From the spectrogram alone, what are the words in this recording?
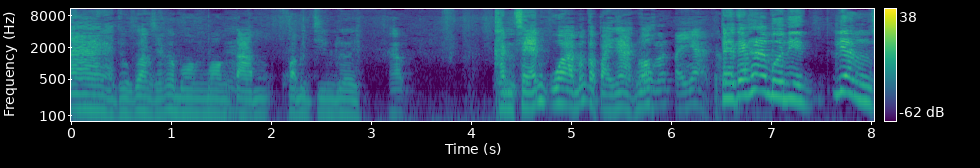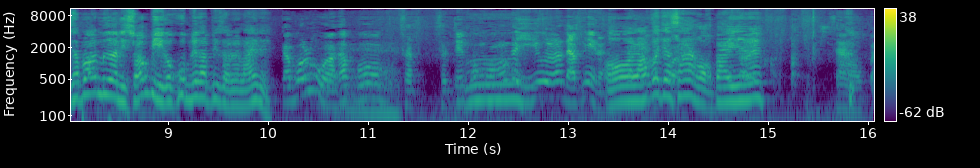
อ่าถูกต้องเสียงก็มองมองตามความเป็นจริงเลยครับขันแสนกว่ามันก็ไปยากเพราะเนาะมันไปยากครับแต่แต่ห้าหมื่นนี่เลี้ยงเฉพาะเนื้อนี่สองปีก็คุ้มนะครับพี่สอนอะไรนี่กับบ่รู้อะครับเพราะว่าสสเต็ปของผมมันก็อยู่ระดับนี้แหละอ๋อเราก็จะสร้างออกไปใช่ไหมสร้างออกไป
